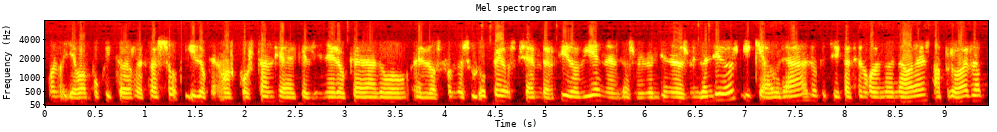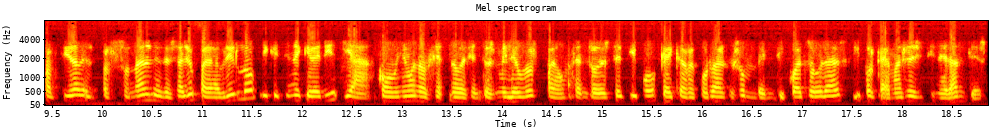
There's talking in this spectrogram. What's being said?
bueno, lleva un poquito de retraso y lo que tenemos constancia de que el dinero que ha dado en los fondos europeos se ha invertido bien en el 2021 y 2022 y que ahora lo que tiene que hacer el gobierno de Navarra es aprobar la partida del personal necesario para abrirlo y que tiene que venir ya como mínimo 900.000 euros para un centro de este tipo que hay que recordar que son 24 horas y porque además es itinerantes.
